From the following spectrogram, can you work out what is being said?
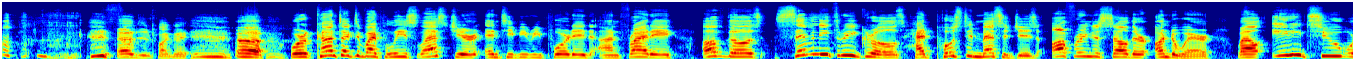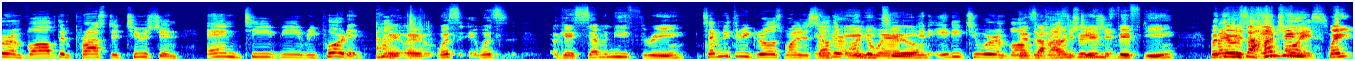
that was just fucking. Uh, were contacted by police last year. NTV reported on Friday. Of those, 73 girls had posted messages offering to sell their underwear, while 82 were involved in prostitution. NTV reported. wait, wait, what's what's okay? Seventy three 73 girls wanted to sell And their 82. underwear, and 82 were involved There's in prostitution. 150, but, But there was 100. boys. Wait,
